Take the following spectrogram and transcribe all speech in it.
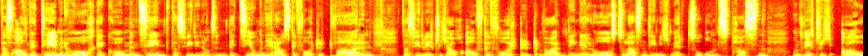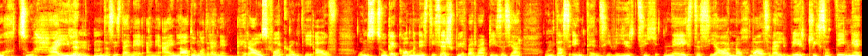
dass alte Themen hochgekommen sind, dass wir in unseren Beziehungen herausgefordert waren dass wir wirklich auch aufgefordert waren, Dinge loszulassen, die nicht mehr zu uns passen und wirklich auch zu heilen. Hm, das ist eine, eine Einladung oder eine Herausforderung, die auf uns zugekommen ist, die sehr spürbar war dieses Jahr und das intensiviert sich nächstes Jahr nochmals, weil wirklich so Dinge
